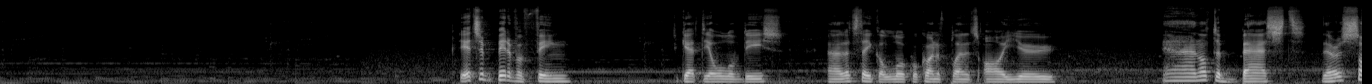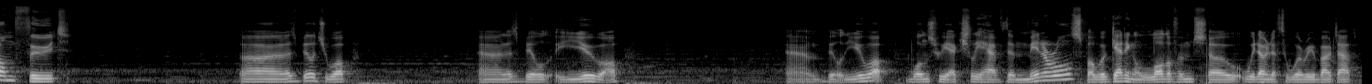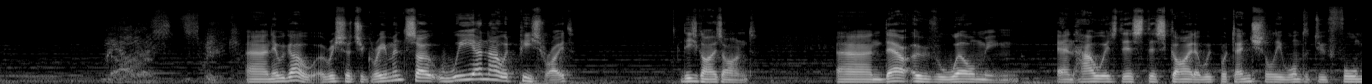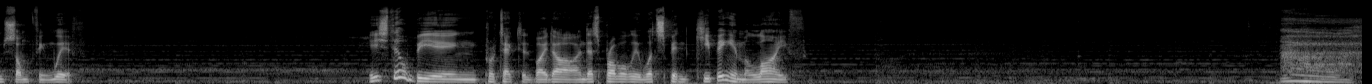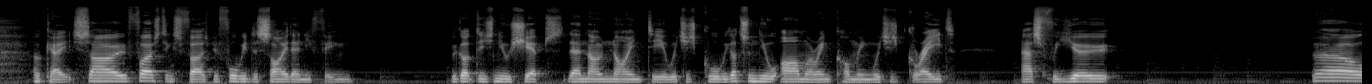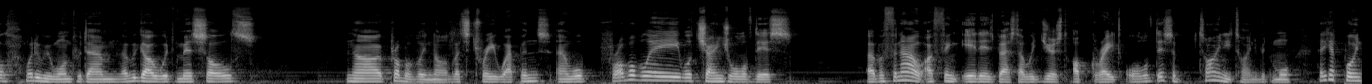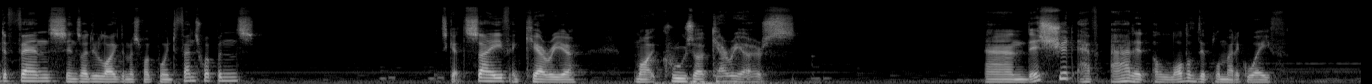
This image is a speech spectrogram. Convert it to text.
It's a bit of a thing to get the, all of these. Uh, let's take a look. What kind of planets are you? Yeah, not the best. There is some food. Uh, let's build you up. Uh, let's build you up. And build you up once we actually have the minerals. But we're getting a lot of them, so we don't have to worry about that. And here we go, a research agreement. So we are now at peace, right? These guys aren't. And they're overwhelming and how is this this guy that we potentially wanted to form something with? He's still being protected by Da, and that's probably what's been keeping him alive. okay, so first things first, before we decide anything. We got these new ships, they're now 90, which is cool. We got some new armor incoming, which is great. As for you, well, what do we want with them? Let we go with missiles. No, probably not. Let's three weapons. And we'll probably, we'll change all of this. Uh, but for now, I think it is best that we just upgrade all of this a tiny, tiny bit more. Let's get point defense, since I do like them as my point defense weapons. Let's get save and carrier. My cruiser carriers. And this should have added a lot of diplomatic wave.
